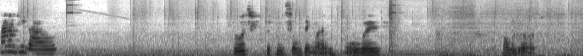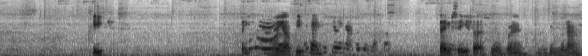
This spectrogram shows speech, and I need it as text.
Found two vowels. There was flipping something, man. Always. Oh my god. Peek. Think, why you not peeking? Okay, just doing that with your locker. Him see first, then run in. Then run out.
